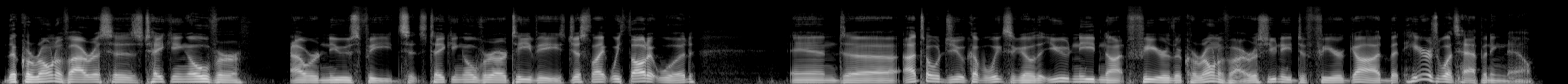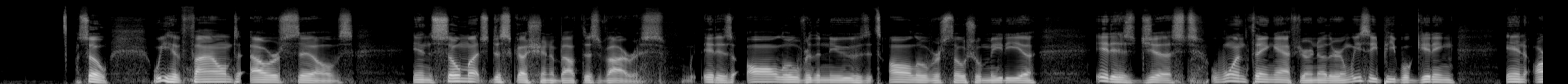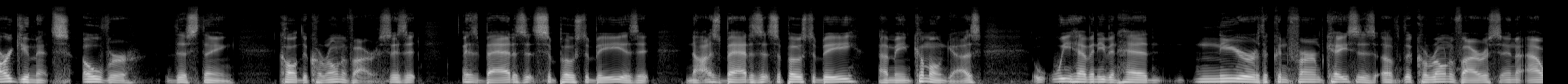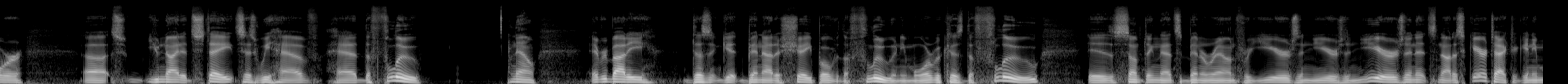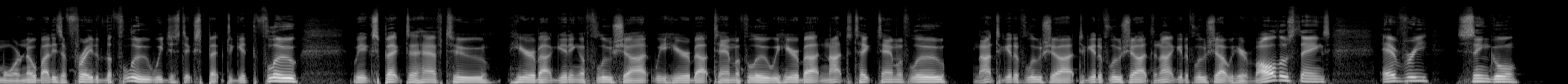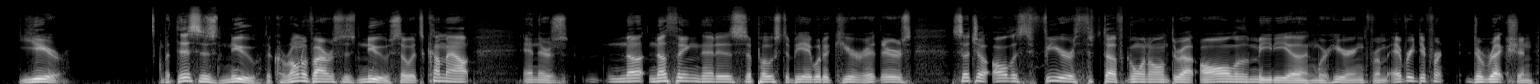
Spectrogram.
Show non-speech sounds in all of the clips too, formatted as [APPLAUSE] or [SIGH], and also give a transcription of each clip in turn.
the coronavirus is taking over our news feeds, it's taking over our TVs, just like we thought it would. And uh, I told you a couple weeks ago that you need not fear the coronavirus, you need to fear God. But here's what's happening now. So, we have found ourselves in so much discussion about this virus. It is all over the news, it's all over social media. It is just one thing after another. And we see people getting in arguments over this thing called the coronavirus. Is it as bad as it's supposed to be? Is it not as bad as it's supposed to be? I mean, come on, guys. We haven't even had near the confirmed cases of the coronavirus in our uh, United States as we have had the flu. Now, everybody doesn't get bent out of shape over the flu anymore because the flu is something that's been around for years and years and years, and it's not a scare tactic anymore. Nobody's afraid of the flu. We just expect to get the flu. We expect to have to hear about getting a flu shot. We hear about Tamiflu. We hear about not to take Tamiflu, not to get a flu shot, to get a flu shot, to not get a flu shot. We hear of all those things every single year. But this is new. The coronavirus is new, so it's come out and there's no, nothing that is supposed to be able to cure it. There's such a all this fear stuff going on throughout all of the media and we're hearing from every different direction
